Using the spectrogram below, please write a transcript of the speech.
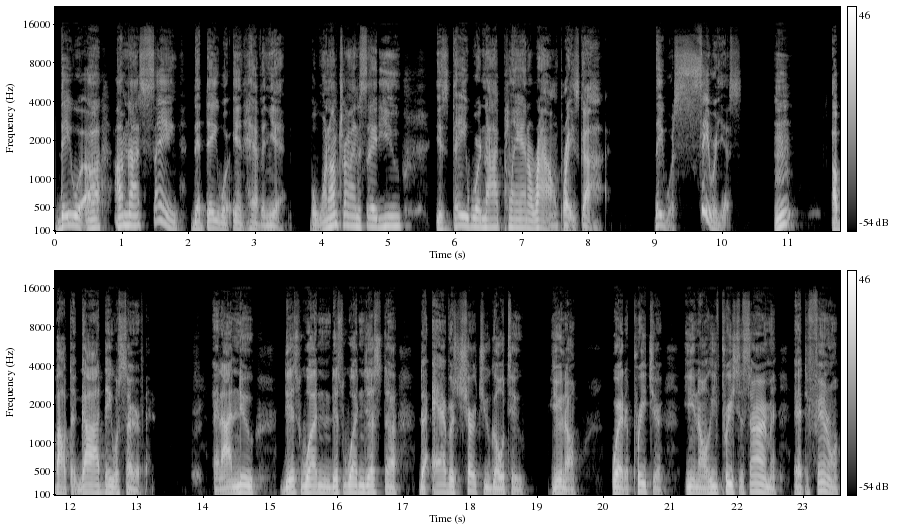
they were. Uh, I'm not saying that they were in heaven yet. But what I'm trying to say to you is they were not playing around. Praise God. They were serious hmm, about the God they were serving, and I knew this wasn't this wasn't just uh, the average church you go to. You know, where the preacher, you know, he preached a sermon at the funeral,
